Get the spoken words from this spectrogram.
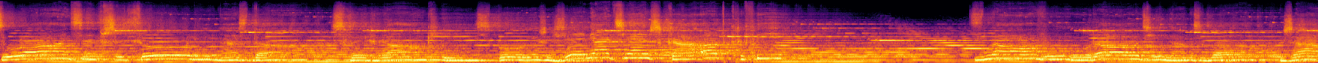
Słońce przytuli nas do swych rąk i spójrz, ziemia ciężka od krwi. Znowu urodzi nam zboża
